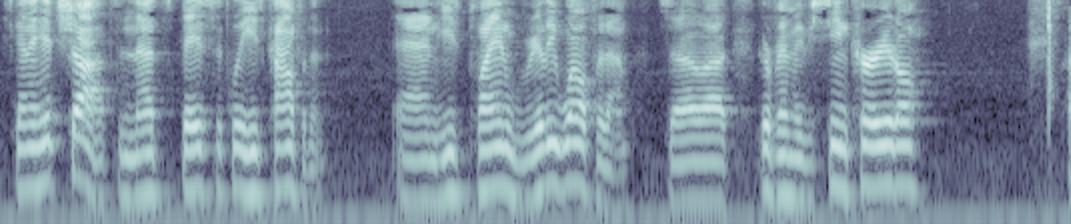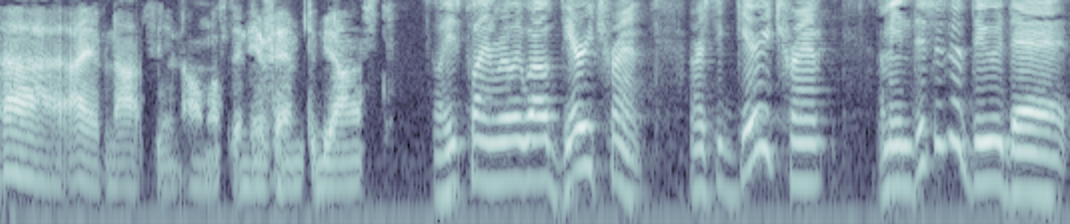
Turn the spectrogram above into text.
He's gonna hit shots, and that's basically he's confident, and he's playing really well for them. So, uh, good for him. Have you seen Curry at all? Uh, I have not seen almost any of him, to be honest. Well, he's playing really well. Gary Trent. All right, so Gary Trent. I mean, this is a dude that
